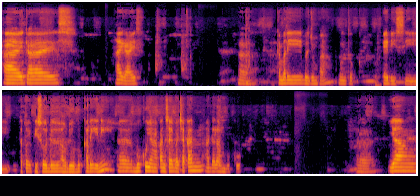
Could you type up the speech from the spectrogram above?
Hai guys, hai guys. Uh, kembali berjumpa untuk edisi atau episode audiobook kali ini. Uh, buku yang akan saya bacakan adalah buku uh, yang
